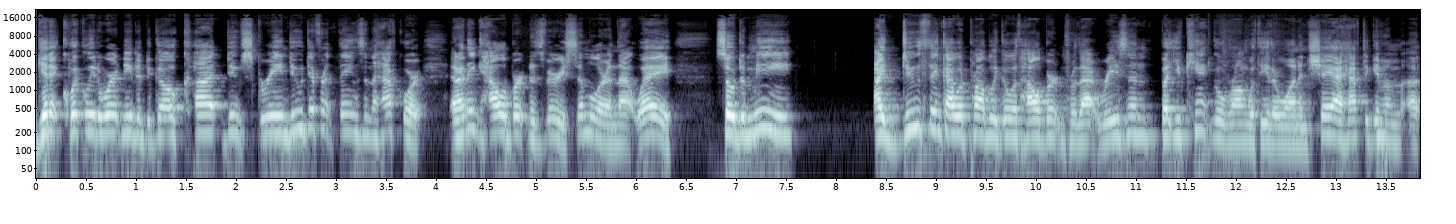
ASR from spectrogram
get it quickly to where it needed to go, cut, do screen, do different things in the half court. And I think Haliburton is very similar in that way. So to me, I do think I would probably go with Haliburton for that reason, but you can't go wrong with either one. And Shai, I have to give him a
